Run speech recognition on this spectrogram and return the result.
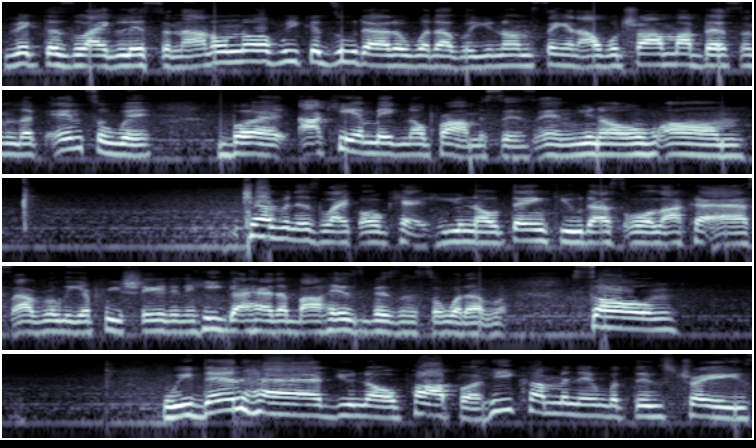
Victor's like, listen, I don't know if we could do that or whatever. You know what I'm saying? I will try my best and look into it, but I can't make no promises. And, you know, um, Kevin is like, okay, you know, thank you. That's all I could ask. I really appreciate it. And he got ahead about his business or whatever. So we then had, you know, Papa. He coming in with these trays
